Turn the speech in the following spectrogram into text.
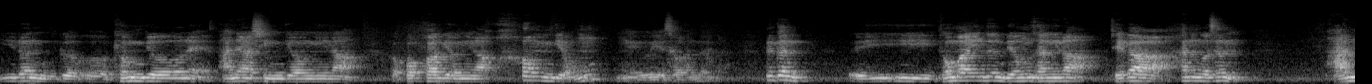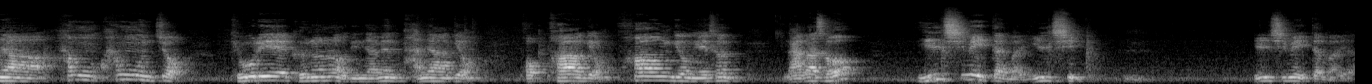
이런 그 어, 경전의 반야신경이나 그 법화경이나 화엄경에 의해서 한다는 거예요. 그러니까 이, 이 더마인드 명상이나 제가 하는 것은 반야 학, 학문적 교리의 근원은 어디냐면 반야경, 법화경, 화엄경에서 나가서 일심에 있단 말이야. 일심. 음. 일심에 있단 말이야.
